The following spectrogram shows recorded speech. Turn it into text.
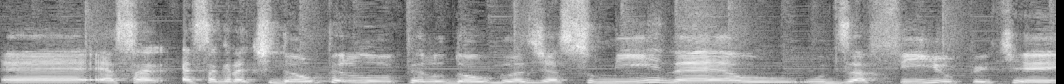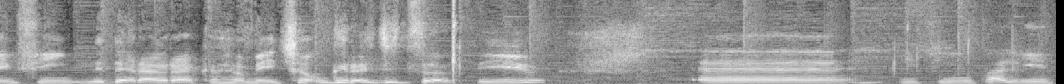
é, essa, essa gratidão pelo, pelo Douglas de assumir, né, o, o desafio, porque, enfim, liderar a Eureka realmente é um grande desafio. É, enfim, tá ali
